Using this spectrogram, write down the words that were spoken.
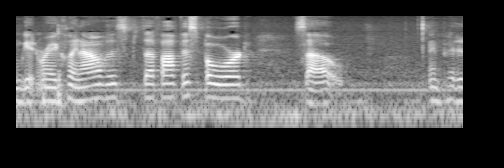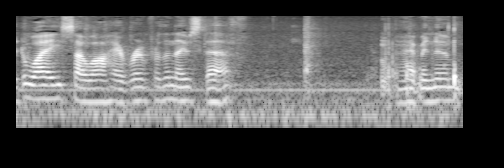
I'm getting ready to clean all this stuff off this board, so, and put it away so I'll have room for the new stuff. I have been doing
